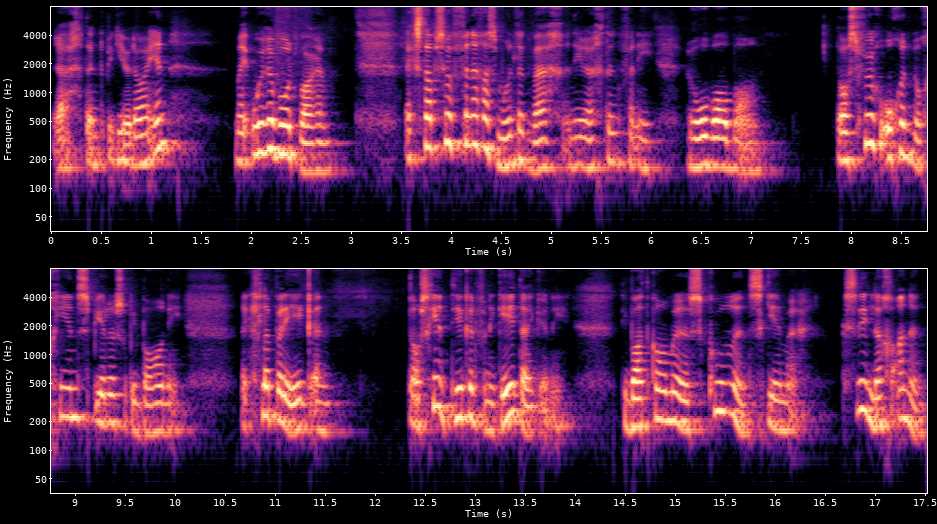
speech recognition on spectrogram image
Reg, dink 'n bietjie oor daai een. My ore word warm. Ek stap so vinnig as moontlik weg in die rigting van die rolbalbaan. Daar's vroegoggend nog geen spelers op die baan nie. Ek glip by die hek in. Daar's geen teken van die caretaker nie. Die badkamer is koel en skemer. Ek sit die lig aan en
